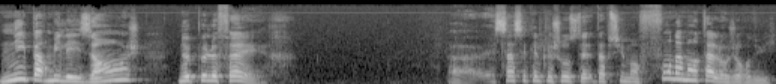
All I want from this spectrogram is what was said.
ni parmi les anges, ne peut le faire. Euh, et ça, c'est quelque chose d'absolument fondamental aujourd'hui.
